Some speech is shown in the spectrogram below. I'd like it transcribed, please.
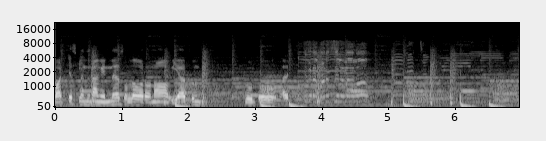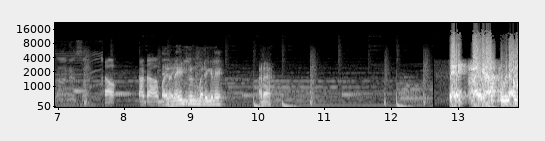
பாட்காஸ்ட்ல இருந்து நாங்க என்ன சொல்ல வரோம்னா we are Pluto tata bye right நண்பர்களே சரி, வயிறா புண்டை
